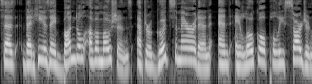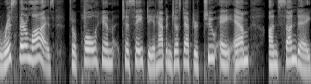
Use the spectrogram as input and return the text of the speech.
says that he is a bundle of emotions after a good Samaritan and a local police sergeant risked their lives to pull him to safety. It happened just after 2 a.m. on Sunday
